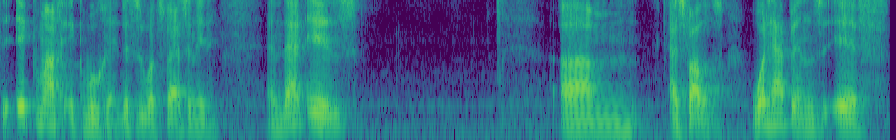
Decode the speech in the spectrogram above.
the Ikmach Ikmuche. This is what's fascinating and that is um, as follows. What happens if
